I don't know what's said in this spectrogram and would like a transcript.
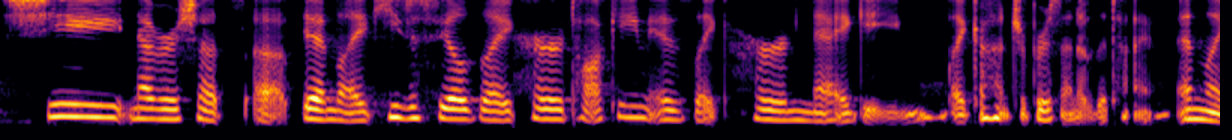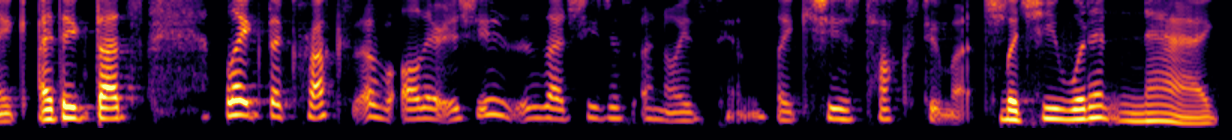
she never shuts up, and like he just feels like her talking is like her nagging, like a hundred percent of the time, and like I think that's like the crux of all their issues is that she just annoys him, like she just talks too much. But she wouldn't nag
